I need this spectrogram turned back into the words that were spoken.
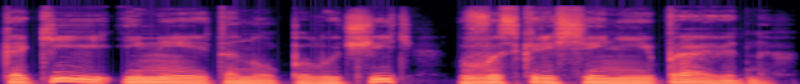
какие имеет оно получить в воскресении праведных.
